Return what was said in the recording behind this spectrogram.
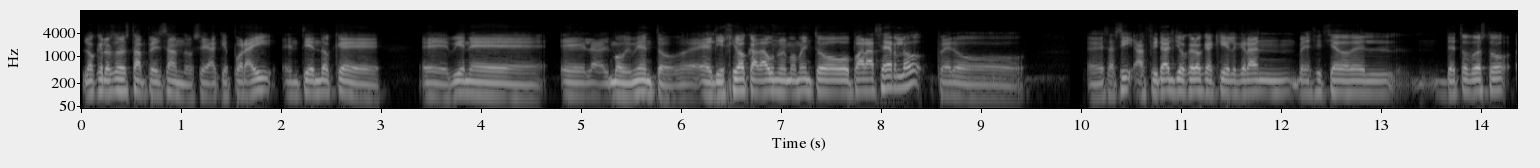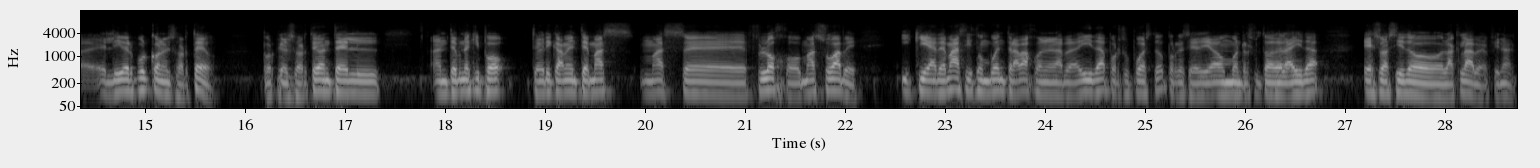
lo que los dos están pensando. O sea que por ahí entiendo que, eh, viene el, movimiento. Eligió cada uno el momento para hacerlo, pero es así. Al final yo creo que aquí el gran beneficiado de todo esto, el Liverpool con el sorteo, porque el mm. sorteo ante, el, ante un equipo teóricamente más, más eh, flojo, más suave, y que además hizo un buen trabajo en la ida, por supuesto, porque se llevaba un buen resultado de la ida, eso ha sido la clave al final.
